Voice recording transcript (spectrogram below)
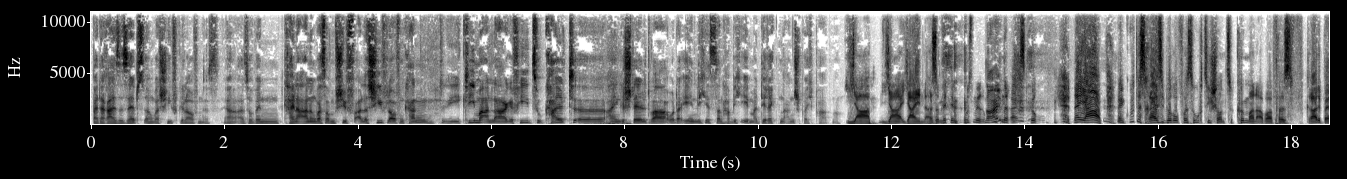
bei der Reise selbst irgendwas schiefgelaufen ist. Ja, also wenn, keine Ahnung, was auf dem Schiff alles schieflaufen kann, die Klimaanlage viel zu kalt äh, eingestellt war oder ähnliches, dann habe ich eben einen Ansprechpartner. Ja, ja, jein. Also mit dem guten Reisebüro. Naja, ein gutes Reisebüro versucht sich schon zu kümmern, aber fürs, gerade bei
